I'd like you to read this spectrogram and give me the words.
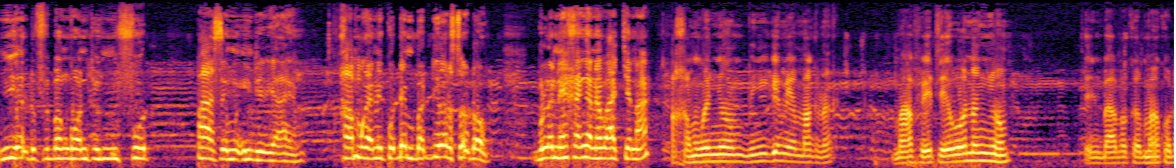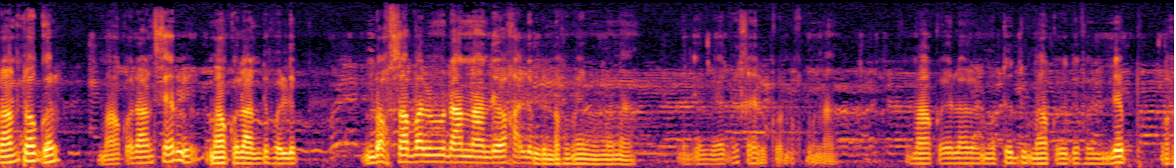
ñu yendu fi ba ngoon ci ñu fóot paase mu indi yaayam xam nga ni ku dem ba yor sa doom bu la neexee nga ne wàcc naa xam nga ñoom bi ñu jëmee mag nag maa féetee woon ak ñoom sëñ Babacar maa ko daan toggal maa ko daan servi maa ko daan defal lépp ndox sax bala mu daan naan di waxal lépp di ndox may ma ma naan ma jël weer bi xel ko ndox mu naan maa koy lalal mu tëdd maa koy defal lépp wax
